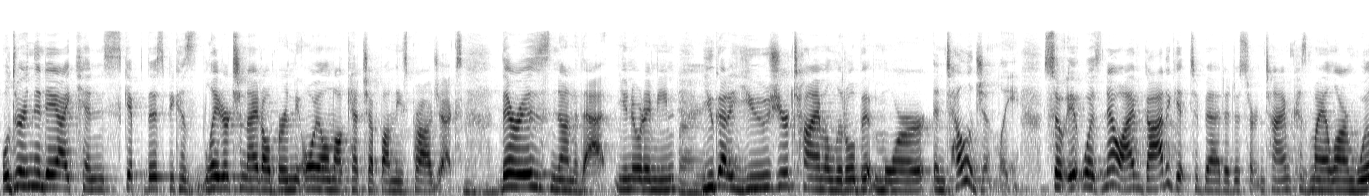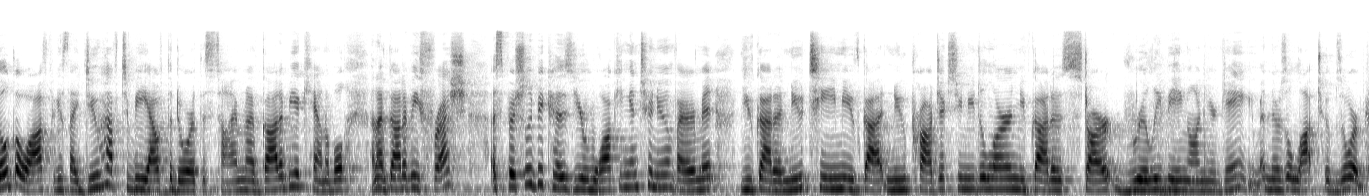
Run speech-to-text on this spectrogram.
well, during the day I can skip this because later tonight I'll burn the oil and I'll catch up on these projects. Mm-hmm. There is none of that. You know what I mean? Right. You got to use your time a little bit more intelligently. So it was, no, I've got to get to bed at a certain time because my alarm will go off because I do have to be out the door at this time and I've got to be accountable and I've got to be fresh, especially because you're walking into a new environment. You've got a new team, you've got new projects you need to learn. You've got to start really being on your game and there's a lot to absorb.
